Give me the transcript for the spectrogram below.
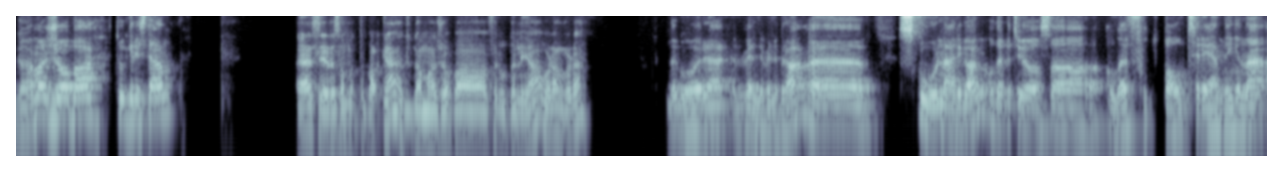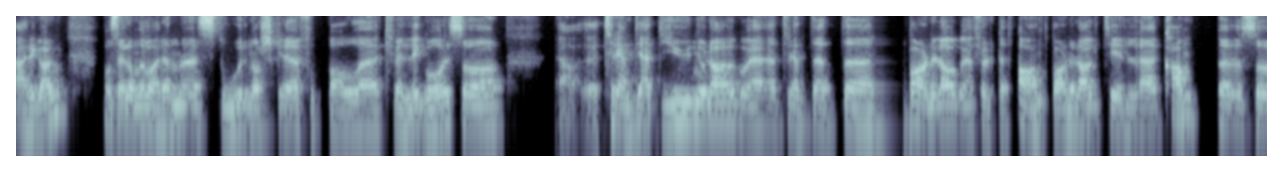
Gamajoba, Tor Christian. Jeg sier det samme tilbake. Gamajoba Frode Lia, hvordan går det? Det går eh, veldig, veldig bra. Eh, skolen er i gang, og det betyr jo også alle fotballtreningene er i gang. Og selv om det var en eh, stor norsk fotballkveld i går, så ja, trente jeg et juniorlag, og jeg trente et barnelag, og jeg fulgte et annet barnelag til kamp. Så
